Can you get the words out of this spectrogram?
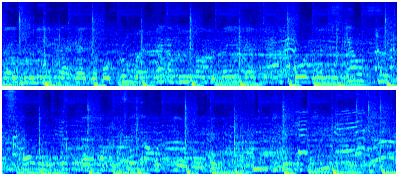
van deze meneer krijgen de Bos Bloemen en natuurlijk ook de benen voor de snelste school uh, op de 200 kilometer.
